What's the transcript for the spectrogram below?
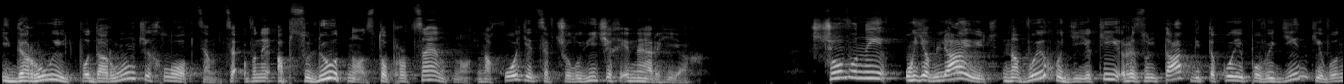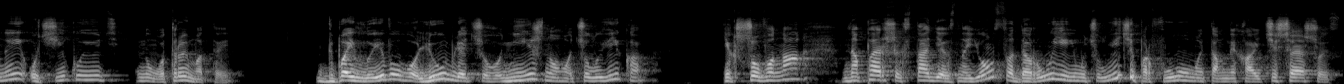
і дарують подарунки хлопцям, це вони абсолютно стопроцентно знаходяться в чоловічих енергіях. Що вони уявляють на виході, який результат від такої поведінки вони очікують ну, отримати? Дбайливого, люблячого, ніжного чоловіка. Якщо вона на перших стадіях знайомства дарує йому чоловічі парфуми, там нехай, чи ще щось.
